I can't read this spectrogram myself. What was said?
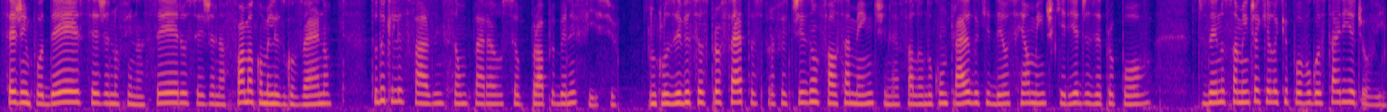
seja em poder, seja no financeiro, seja na forma como eles governam, tudo o que eles fazem são para o seu próprio benefício. Inclusive, os seus profetas profetizam falsamente, né, falando o contrário do que Deus realmente queria dizer para o povo, dizendo somente aquilo que o povo gostaria de ouvir.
